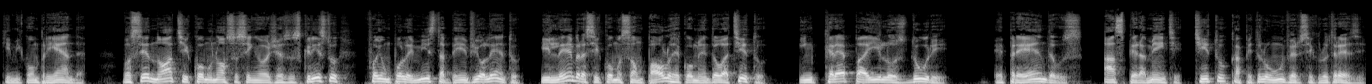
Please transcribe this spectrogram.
que me compreenda. Você note como nosso Senhor Jesus Cristo foi um polemista bem violento, e lembra-se como São Paulo recomendou a Tito: increpa ilos duri, repreenda-os asperamente. Tito, capítulo 1, versículo 13.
